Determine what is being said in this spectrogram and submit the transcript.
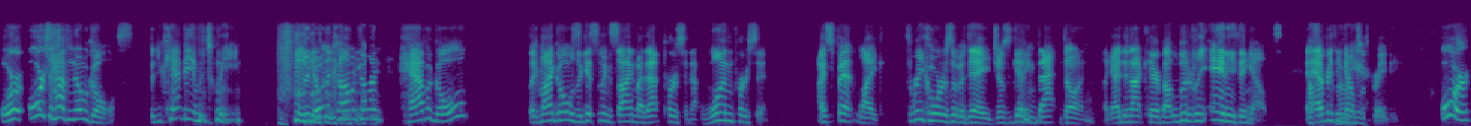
or or to have no goals, but you can't be in between. You're going to Comic Con, have a goal. Like my goal was to get something signed by that person, that one person. I spent like three quarters of a day just getting that done. Like I did not care about literally anything else, and Oh, everything else here. was gravy. Or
